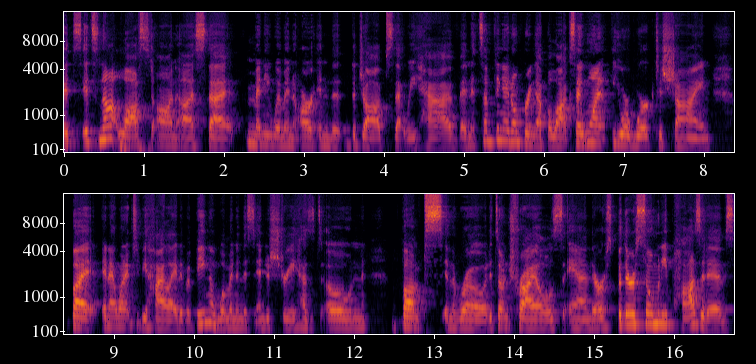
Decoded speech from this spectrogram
it's it's not lost on us that many women are in the the jobs that we have. And it's something i don't bring up a lot because i want your work to shine but and i want it to be highlighted but being a woman in this industry has its own bumps in the road its own trials and there are but there are so many positives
